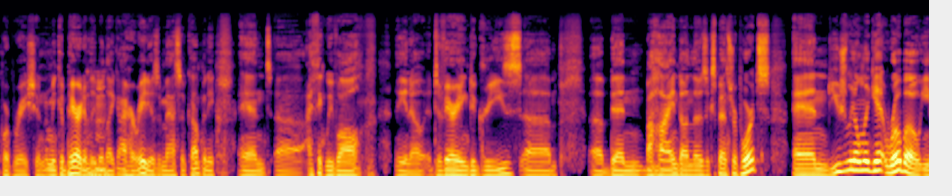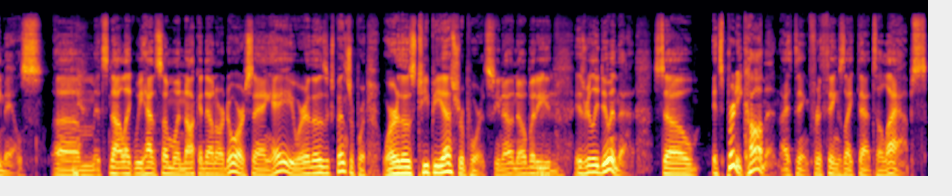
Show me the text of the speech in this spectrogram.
corporation. I mean, comparatively, but like iHeartRadio is a massive company, and uh, I think we've all, you know, to varying degrees, um, uh, been behind on those expense reports, and usually only get robo emails. Um, It's not like we have someone knocking down our door saying, "Hey, where are those expense reports? Where are those TPS reports?" You know, nobody is really doing that. So it's pretty common, I think, for things like that to lapse.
